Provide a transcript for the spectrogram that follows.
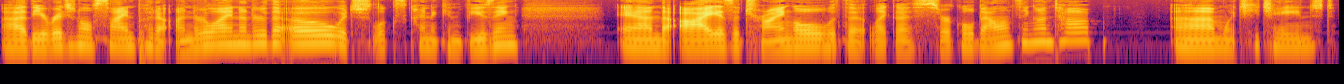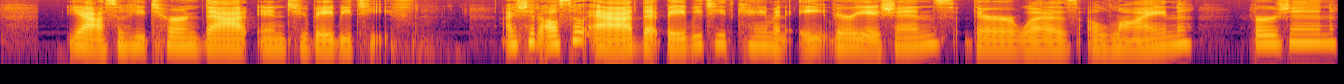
uh, the original sign put an underline under the O, which looks kind of confusing. And the I is a triangle with a, like a circle balancing on top um, which he changed. Yeah, so he turned that into baby teeth. I should also add that baby teeth came in eight variations. There was a line version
